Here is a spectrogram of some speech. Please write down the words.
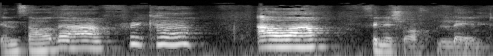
in South Africa. Our finish off lead.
